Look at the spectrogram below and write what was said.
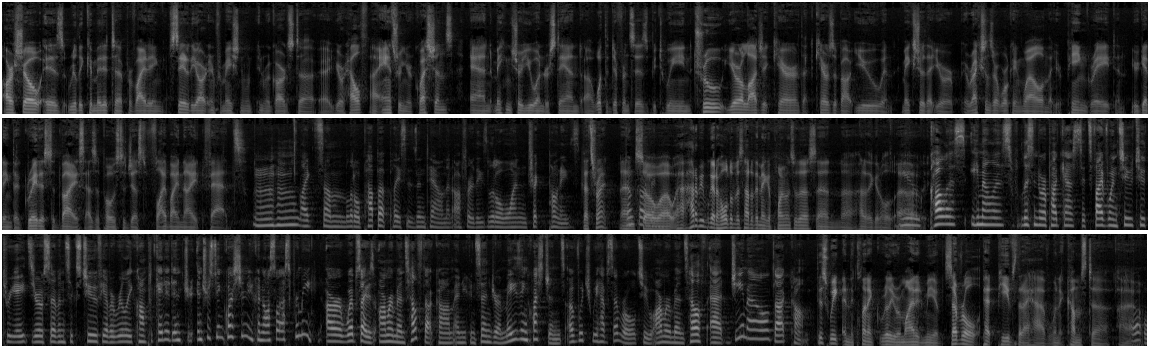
Our show is really committed to providing state of the art information in regards to uh, your health, uh, answering your questions, and making sure you understand uh, what the difference is between true urologic care that cares about you and makes sure that your erections are working well and that you're peeing great and you're getting the greatest advice as opposed to just fly by night fads. like some little pop up places in town that offer these little one trick ponies. That's right. And so, uh, how do people get a hold of us? How do they make appointments with us? And uh, how do they get a hold? Uh, You call us, email us, listen to our podcast. It's 512 238 0762. If you have a really complicated, inter- interesting question, you can also ask for me. Our website is armormenshealth.com, and you can send your amazing questions, of which we have several, to armormenshealth at gmail.com. This week in the clinic really reminded me of several pet peeves that I have when it comes to uh,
